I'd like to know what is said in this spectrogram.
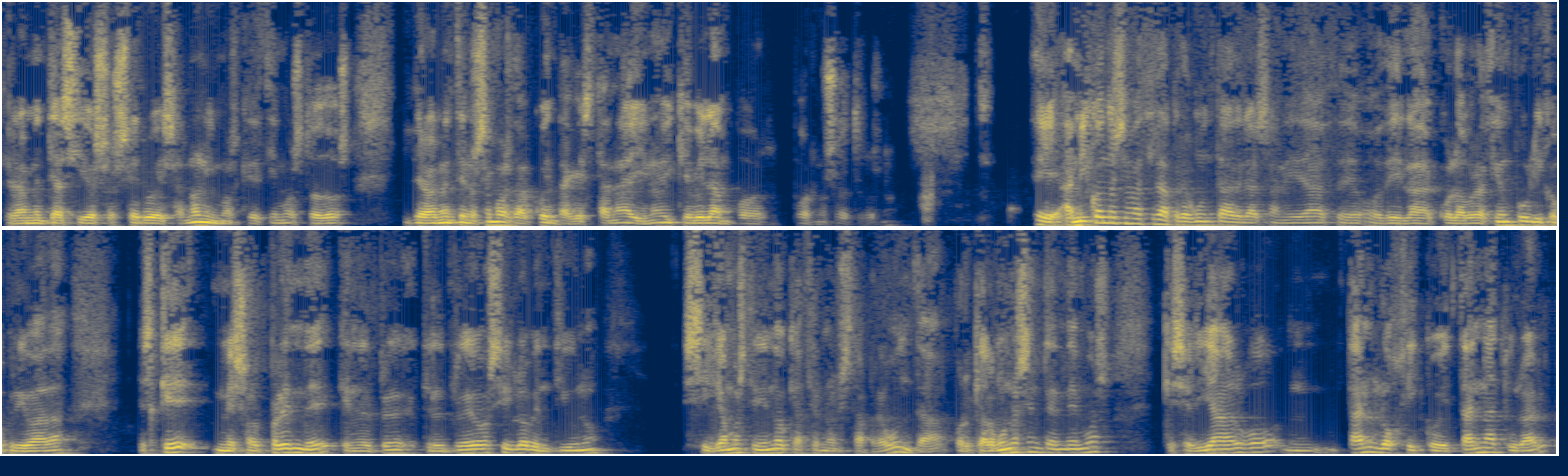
que realmente han sido esos héroes anónimos que decimos todos y que realmente nos hemos dado cuenta que están ahí, ¿no? Y que velan por, por nosotros, ¿no? Eh, a mí cuando se me hace la pregunta de la sanidad eh, o de la colaboración público-privada, es que me sorprende que en el, que el pleno siglo XXI sigamos teniendo que hacernos esta pregunta, porque algunos entendemos que sería algo mm, tan lógico y tan natural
